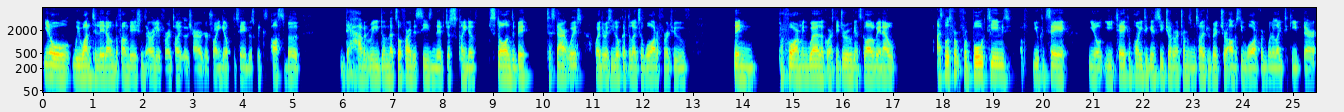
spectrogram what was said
you know, we want to lay down the foundations early for a title charge or try and get up the table as quick as possible. They haven't really done that so far this season. They've just kind of stalled a bit to start with. Whether as you look at the likes of Waterford who've been performing well, of course they drew against Galway now. I suppose for, for both teams, you could say, you know, you take a point against each other in terms of a title picture. Obviously, Waterford would have liked to keep their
